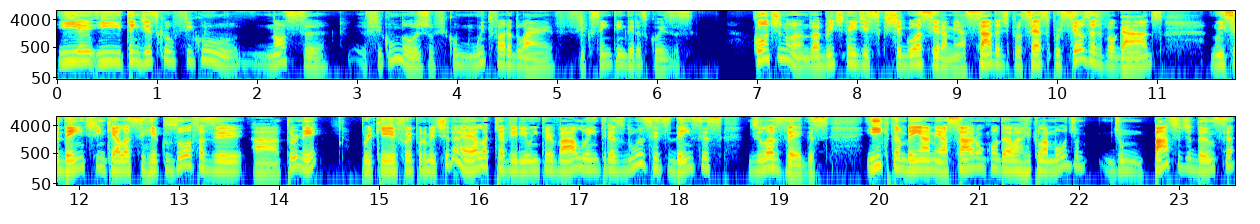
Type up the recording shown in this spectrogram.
e, e tem dias que eu fico, nossa, eu fico um nojo, fico muito fora do ar, fico sem entender as coisas. Continuando, a Britney disse que chegou a ser ameaçada de processo por seus advogados no incidente em que ela se recusou a fazer a turnê porque foi prometido a ela que haveria um intervalo entre as duas residências de Las Vegas e que também a ameaçaram quando ela reclamou de um, de um passo de dança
